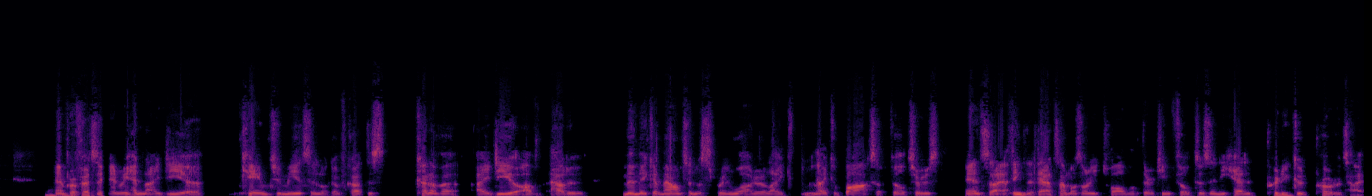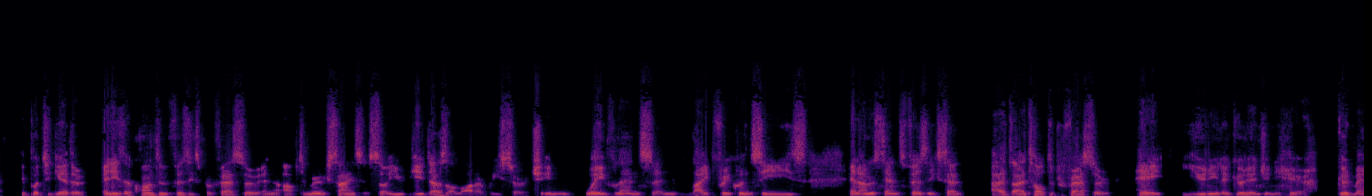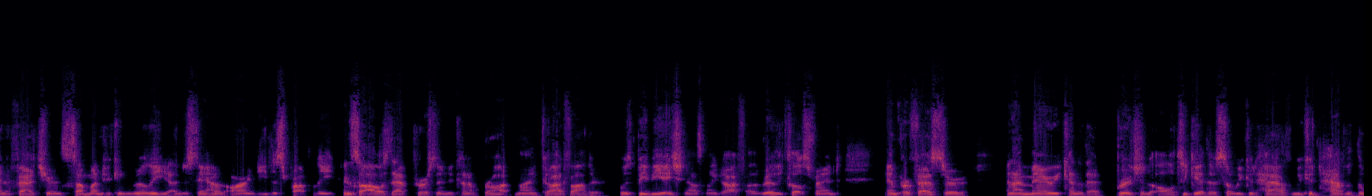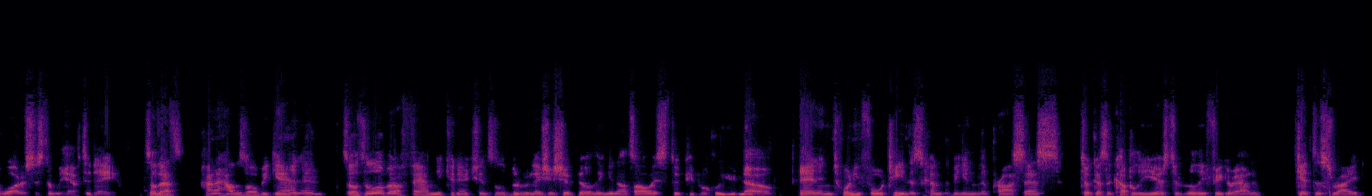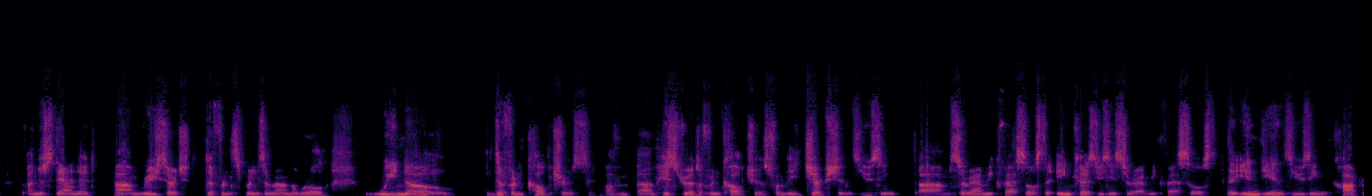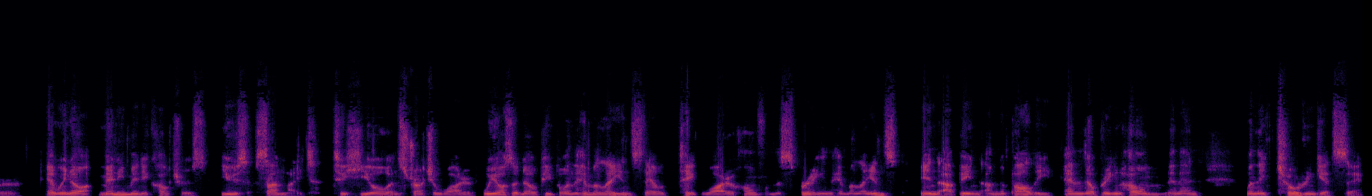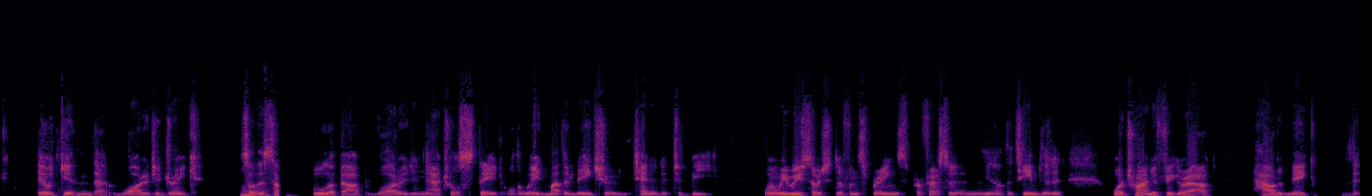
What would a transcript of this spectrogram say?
Mm-hmm. And Professor Henry had an idea, came to me and said, "Look, I've got this kind of an idea of how to mimic a mountain of spring water, like like a box of filters." And so I think at that time was only 12 or 13 filters, and he had a pretty good prototype he put together. And he's a quantum physics professor in optomeric sciences. So he, he does a lot of research in wavelengths and light frequencies and understands physics. And I, I told the professor, hey, you need a good engineer, good manufacturer, and someone who can really understand how to R&D this properly. And so I was that person who kind of brought my godfather, was BBH, and I was my godfather, really close friend and professor. And I married kind of that bridge it all together so we could have we could have the water system we have today. So that's kind of how this all began. And so it's a little bit of family connections, a little bit of relationship building. You know, it's always through people who you know. And in 2014, this is kind of the beginning of the process. It took us a couple of years to really figure out get this right, understand it, um, research different springs around the world. We know different cultures of um, history of different cultures from the Egyptians using um, ceramic vessels, the Incas using ceramic vessels, the Indians using copper, and we know many, many cultures use sunlight to heal and structure water. We also know people in the Himalayas, they'll take water home from the spring in the Himalayas in up in um, Nepali and they'll bring it home. And then when the children get sick, they would give them that water to drink. Mm-hmm. So there's mm. something cool about water in a natural state or the way Mother Nature intended it to be. When we researched different springs, professor and you know the team did it, we're trying to figure out how to make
